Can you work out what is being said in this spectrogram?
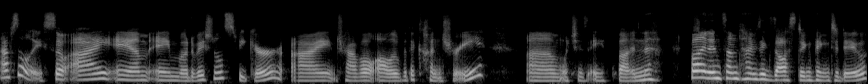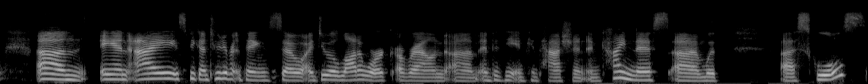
Absolutely. So I am a motivational speaker. I travel all over the country, um, which is a fun, fun and sometimes exhausting thing to do. Um, and I speak on two different things. So I do a lot of work around um, empathy and compassion and kindness um, with uh, schools,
